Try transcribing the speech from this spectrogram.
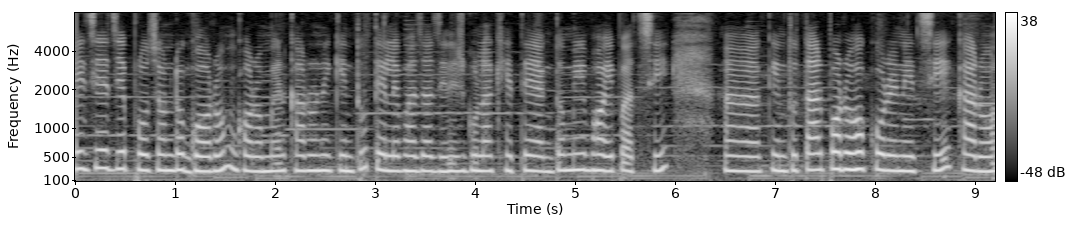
এই যে যে প্রচণ্ড গরম, গরমের কারণে কিন্তু তেলে ভাজা জিনিসগুলা খেতে একদমই ভয় পাচ্ছি। কিন্তু তারপরেও করে নিচ্ছি। কারণ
